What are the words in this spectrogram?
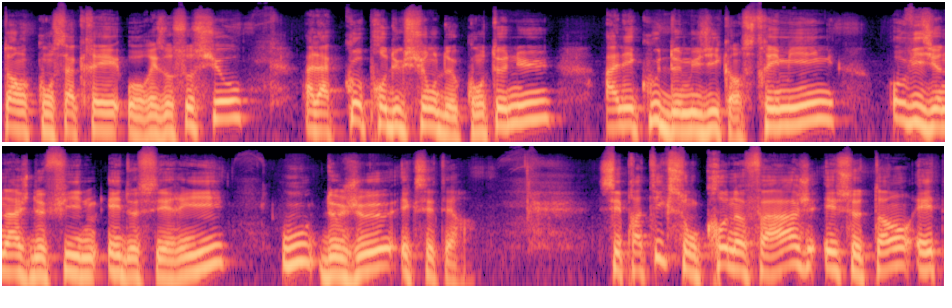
Temps consacré aux réseaux sociaux, à la coproduction de contenu, à l'écoute de musique en streaming, au visionnage de films et de séries ou de jeux, etc. Ces pratiques sont chronophages et ce temps est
